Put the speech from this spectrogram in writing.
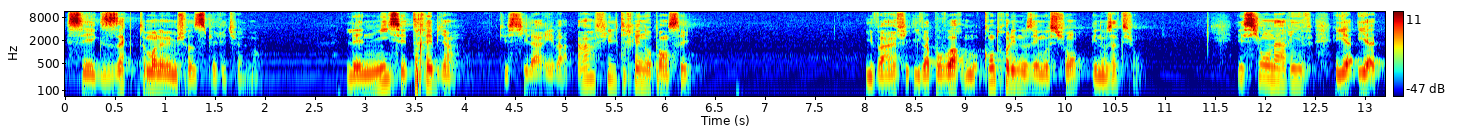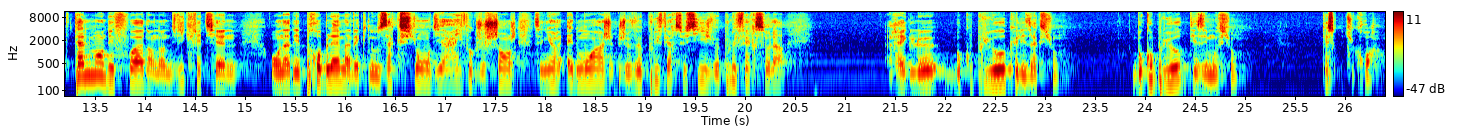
C'est exactement la même chose spirituellement. L'ennemi sait très bien que s'il arrive à infiltrer nos pensées, il va, il va pouvoir contrôler nos émotions et nos actions. Et si on arrive, il y, a, tellement des fois dans notre vie chrétienne, on a des problèmes avec nos actions, on dit ah il faut que je change, Seigneur aide-moi, je ne veux plus faire ceci, je veux plus faire cela. Règle beaucoup plus haut que les actions, beaucoup plus haut que tes émotions. Qu'est-ce que tu crois?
